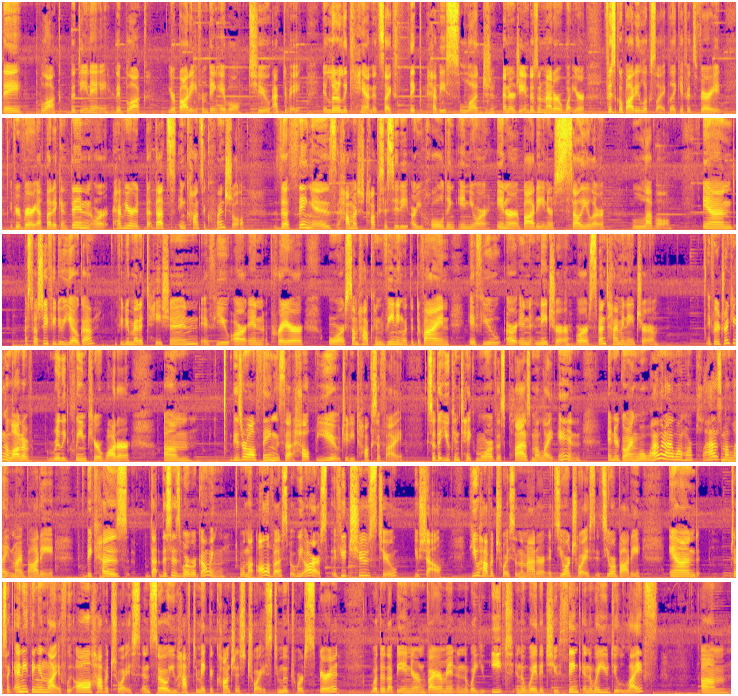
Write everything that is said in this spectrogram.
they block the DNA. They block your body from being able to activate. It literally can't. It's like thick, heavy sludge energy. And doesn't matter what your physical body looks like. Like if it's very if you're very athletic and thin or heavier, that that's inconsequential the thing is, how much toxicity are you holding in your inner body, in your cellular level? And especially if you do yoga, if you do meditation, if you are in prayer or somehow convening with the divine, if you are in nature or spend time in nature, if you're drinking a lot of really clean, pure water, um, these are all things that help you to detoxify so that you can take more of this plasma light in. And you're going, well, why would I want more plasma light in my body? Because that this is where we're going. Well, not all of us, but we are. If you choose to, you shall. You have a choice in the matter. It's your choice, it's your body. And just like anything in life, we all have a choice. And so you have to make the conscious choice to move towards spirit, whether that be in your environment, in the way you eat, in the way that you think, in the way you do life. Um,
